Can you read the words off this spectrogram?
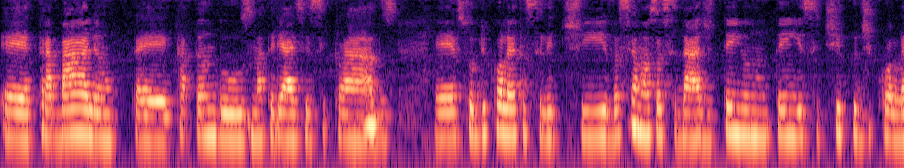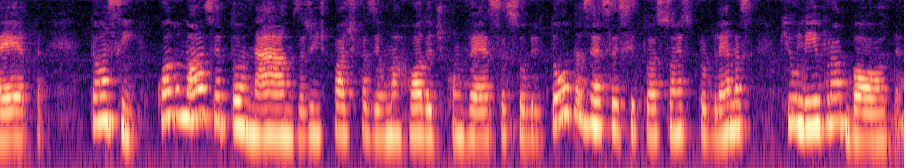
é, trabalham é, catando os materiais reciclados, é, sobre coleta seletiva, se a nossa cidade tem ou não tem esse tipo de coleta. Então, assim, quando nós retornarmos, a gente pode fazer uma roda de conversa sobre todas essas situações, problemas que o livro aborda.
